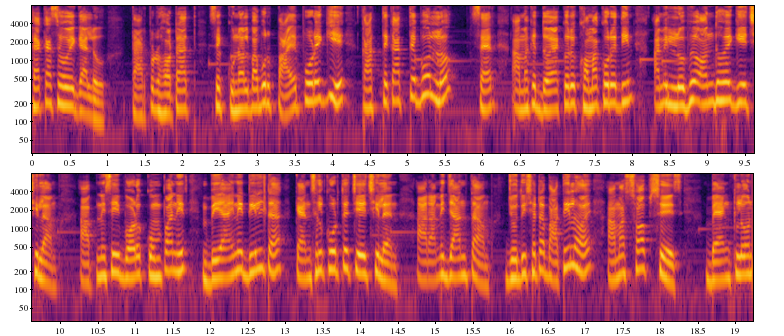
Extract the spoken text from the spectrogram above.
ফ্যাকাশে হয়ে গেল। তারপর হঠাৎ সে কুণালবাবুর পায়ে পড়ে গিয়ে কাঁদতে কাঁদতে বলল, স্যার, আমাকে দয়া করে ক্ষমা করে দিন, আমি লোভে অন্ধ হয়ে গিয়েছিলাম। আপনি সেই বড় কোম্পানির বেআইনি ডিলটা ক্যান্সেল করতে চেয়েছিলেন আর আমি জানতাম, যদি সেটা বাতিল হয়, আমার সব শেষ। ব্যাংক লোন,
